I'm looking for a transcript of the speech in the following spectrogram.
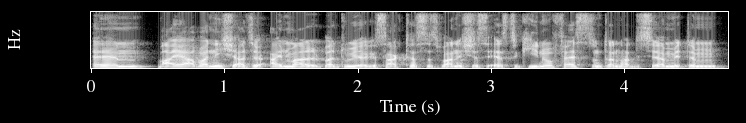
Ähm, war ja aber nicht. Also einmal, weil du ja gesagt hast, das war nicht das erste Kinofest und dann hatte ich ja mit dem,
